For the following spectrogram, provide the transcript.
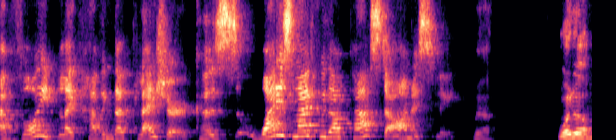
avoid like having that pleasure because what is life without pasta honestly? Yeah. What um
